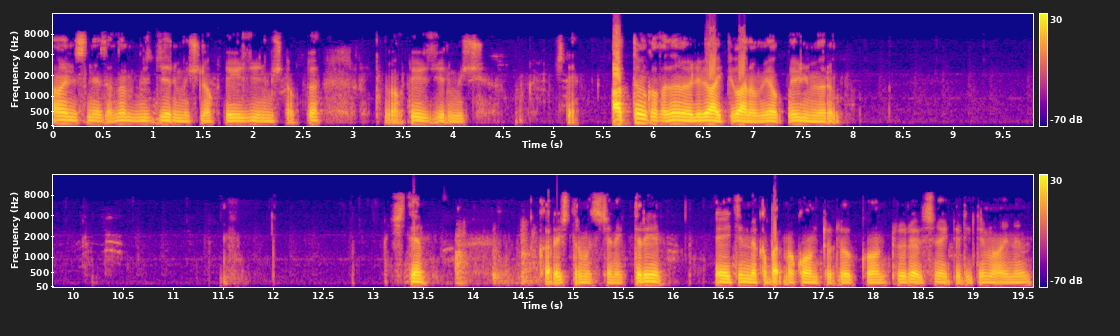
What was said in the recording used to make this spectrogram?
Aynısını yazalım. 123.123.123 İşte attım kafadan öyle bir IP var mı yok mu bilmiyorum. İşte karıştırma seçenekleri eğitim ve kapatma kontrolü kontrol hepsini ekledik değil mi aynen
